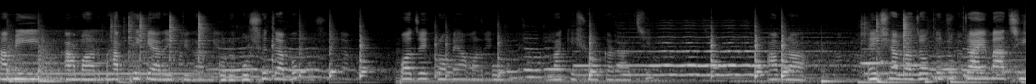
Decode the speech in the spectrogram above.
আমি আমার ভাব থেকে আরেকটি গান করে বসে যাব পর্যায়ক্রমে আমার বোন লাকি সরকার আছে আমরা ইনশাল্লাহ যতটুকু টাইম আছি,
